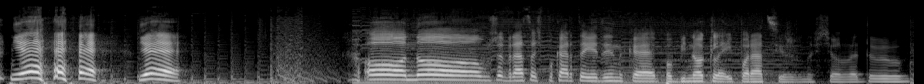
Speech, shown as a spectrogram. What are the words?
Nie! Nie! O no! Muszę wracać po kartę jedynkę, po binokle i po racje żywnościowe. Dude.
